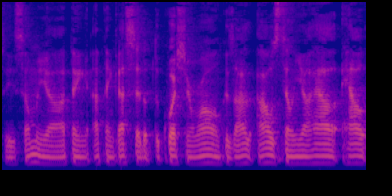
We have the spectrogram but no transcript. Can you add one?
See, some of y'all, I think, I think I set up the question wrong because I, I was telling y'all how how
